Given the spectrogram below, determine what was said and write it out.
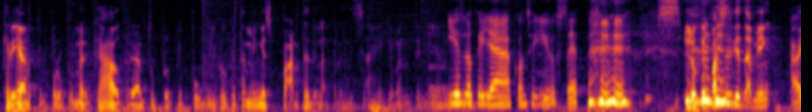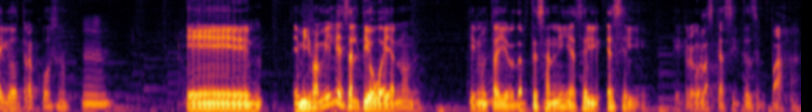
Crear tu propio mercado, crear tu propio público, que también es parte del aprendizaje que van teniendo. Y es ¿no? lo que ya ha conseguido usted. Lo que pasa es que también hay otra cosa. Mm, Eh, en mi familia es el tío Guayanone. Tiene un Ujú. taller de artesanías. Él es el que creó las casitas de paja.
